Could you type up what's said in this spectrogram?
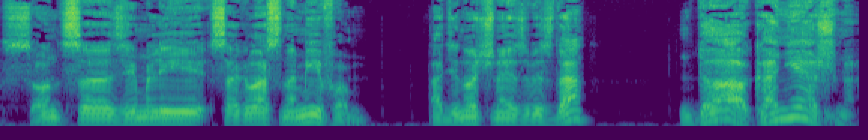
Солнце Земли, согласно мифам, Одиночная звезда? Да, конечно.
